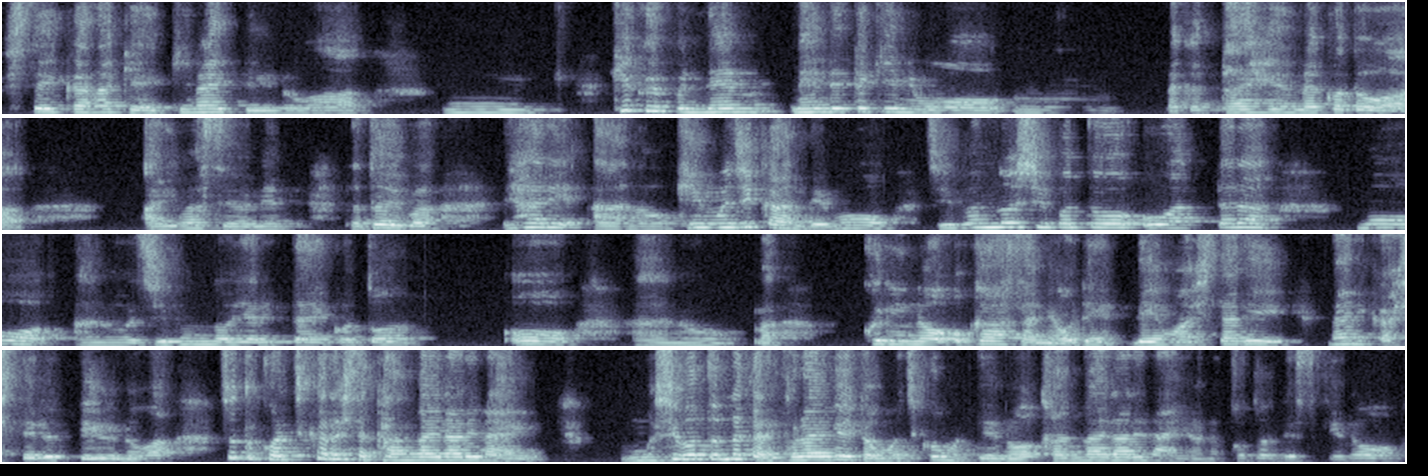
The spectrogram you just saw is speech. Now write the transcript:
していかなきゃいけないっていうのは、うん、結構やっぱり年年齢的にも、うん、なんか大変なことはありますよね。例えばやはりあの勤務時間でも自分の仕事終わったらもうあの自分のやりたいことをあの、まあ、国のお母さんにおで電話したり何かしてるっていうのはちょっとこっちからしたら考えられない仕事の中でプライベートを持ち込むっていうのは考えられないようなことですけど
